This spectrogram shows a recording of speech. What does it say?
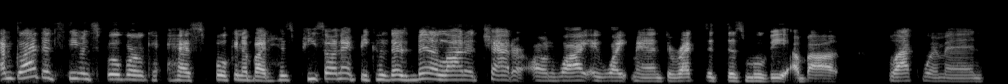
I'm glad that Steven Spielberg has spoken about his piece on it because there's been a lot of chatter on why a white man directed this movie about black women,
